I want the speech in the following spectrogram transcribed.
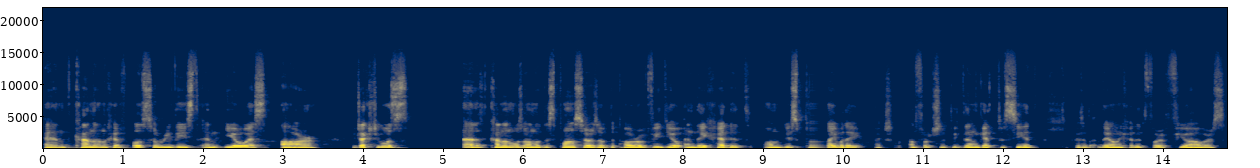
And Canon have also released an EOS R, which actually was uh, Canon was one of the sponsors of the Power of Video, and they had it on display, but I actually unfortunately didn't get to see it because they only had it for a few hours.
